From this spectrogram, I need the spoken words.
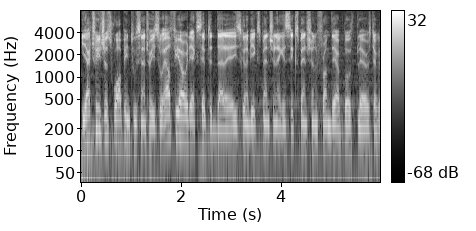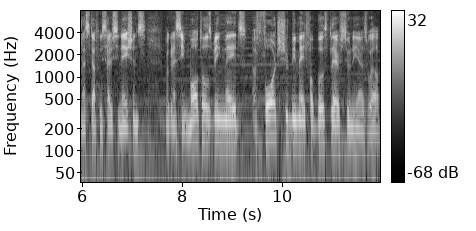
he actually just warped into Sentry. So elfi already accepted that uh, he's going to be expansion against expansion from there. Both players, they're going to scout with hallucinations. We're going to see mortals being made. A forge should be made for both players soon here as well.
